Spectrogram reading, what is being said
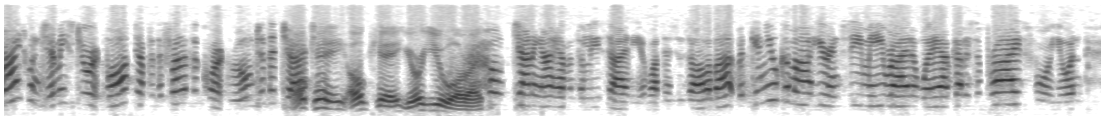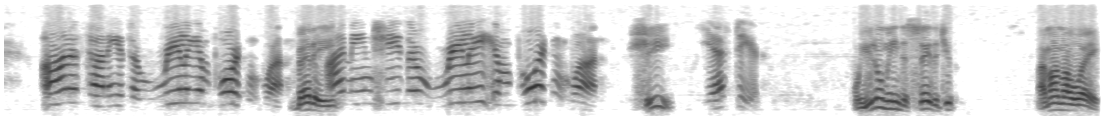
right when Jimmy Stewart walked up to the front of the courtroom to the judge. Okay, okay, you're you, all right. Oh, Johnny, I the least idea what this is all about, but can you come out here and see me right away? I've got a surprise for you, and honest, honey, it's a really important one. Betty. I mean, she's a really important one. She? Yes, dear. Well, you don't mean to say that you. I'm on my way.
